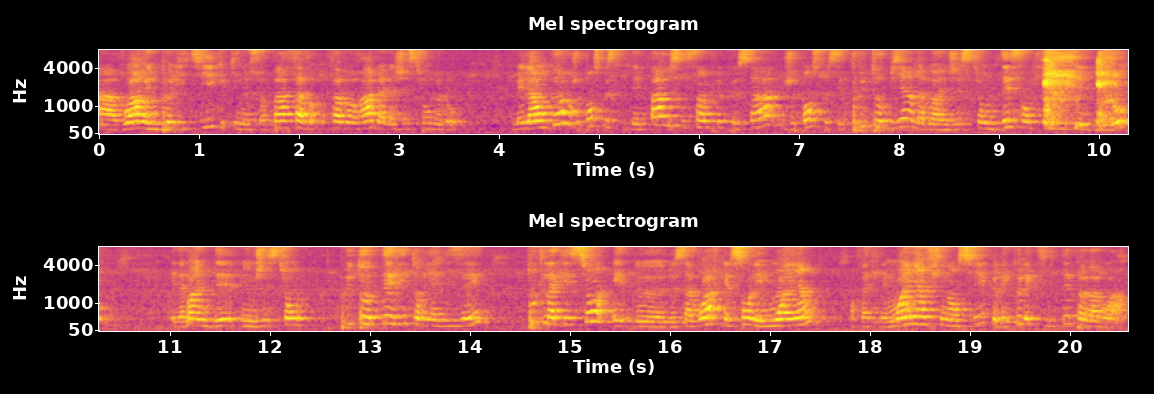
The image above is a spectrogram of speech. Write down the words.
à avoir une politique qui ne soit pas favorable à la gestion de l'eau. Mais là encore, je pense que ce n'est pas aussi simple que ça. Je pense que c'est plutôt bien d'avoir une gestion décentralisée de l'eau et d'avoir une, gestion plutôt territorialisée. Toute la question est de, savoir quels sont les moyens, en fait, les moyens financiers que les collectivités peuvent avoir.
